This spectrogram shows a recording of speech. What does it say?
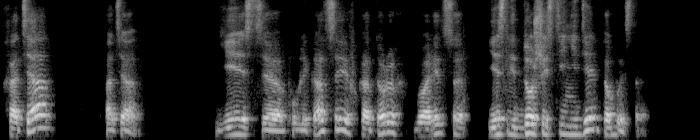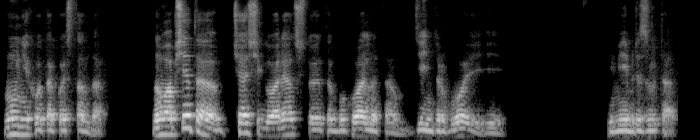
Хотя, хотя есть публикации, в которых говорится, если до 6 недель, то быстро. Ну, у них вот такой стандарт. Но вообще-то чаще говорят, что это буквально там день-другой и имеем результат.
